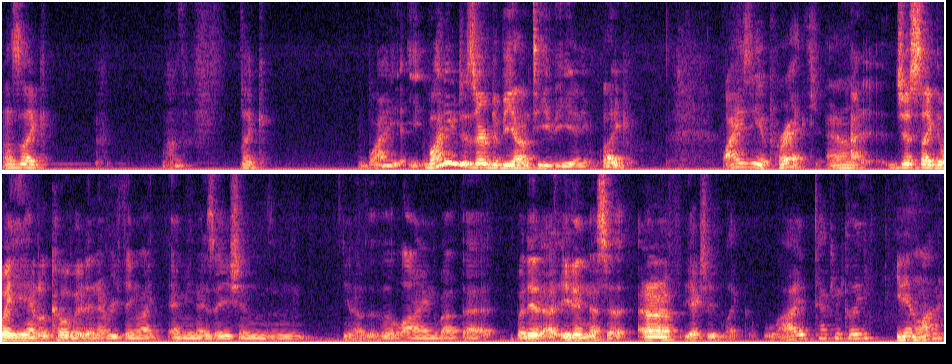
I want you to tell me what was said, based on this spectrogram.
I was like, who the f- like, why? Why do you deserve to be on TV? Any like, Why is he a prick? I don't. I, just like the way he handled COVID and everything, like immunizations and you know the, the lying about that. But it, uh, he didn't necessarily. I don't know if he actually like lied technically. he didn't lie.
